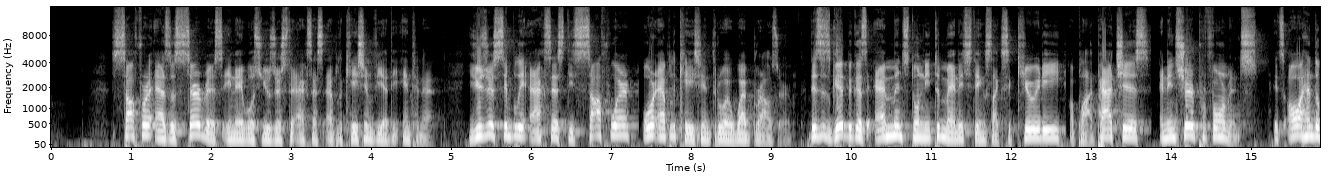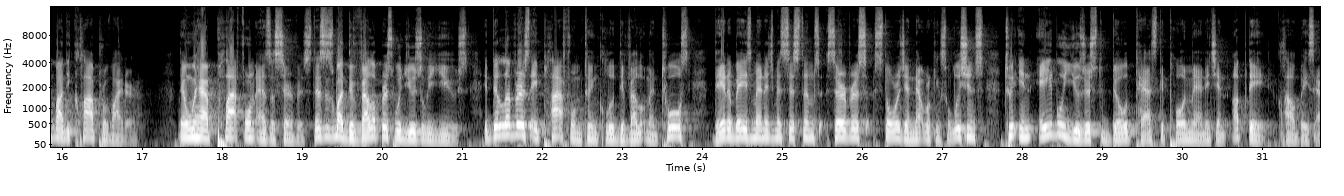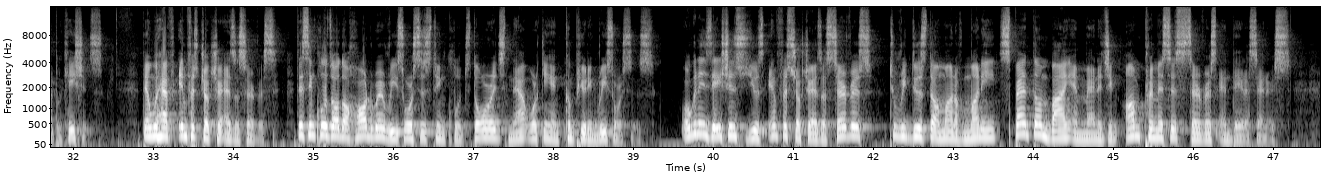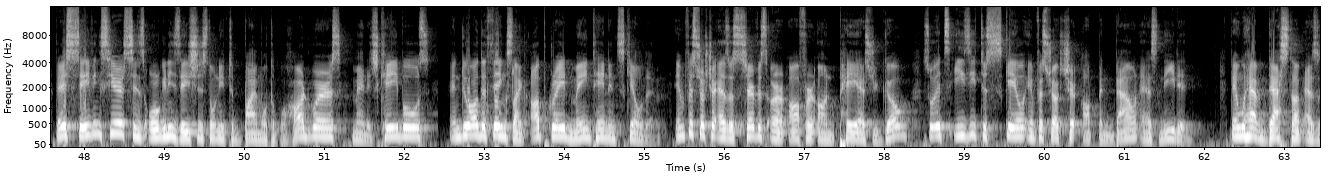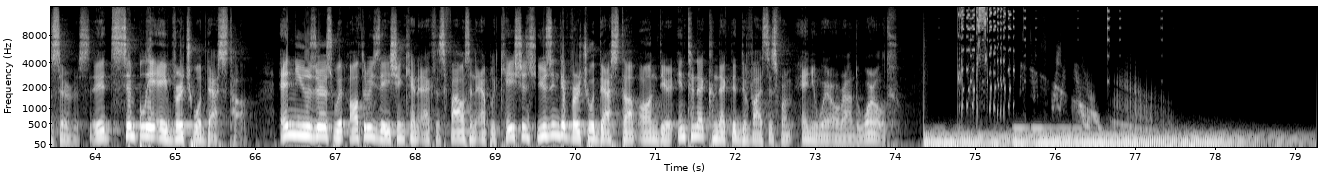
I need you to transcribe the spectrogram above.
Software as a service enables users to access application via the internet. Users simply access the software or application through a web browser. This is good because admins don't need to manage things like security, apply patches, and ensure performance. It's all handled by the cloud provider. Then we have platform as a service. This is what developers would usually use. It delivers a platform to include development tools, database management systems, servers, storage, and networking solutions to enable users to build, test, deploy, manage, and update cloud-based applications. Then we have infrastructure as a service. This includes all the hardware resources to include storage, networking, and computing resources. Organizations use infrastructure as a service to reduce the amount of money spent on buying and managing on-premises servers and data centers. There's savings here since organizations don't need to buy multiple hardwares, manage cables, and do other things like upgrade, maintain, and scale them. Infrastructure as a service are offered on pay as you go, so it's easy to scale infrastructure up and down as needed. Then we have desktop as a service. It's simply a virtual desktop. End users with authorization can access files and applications using the virtual desktop on their internet connected devices from anywhere around the world.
